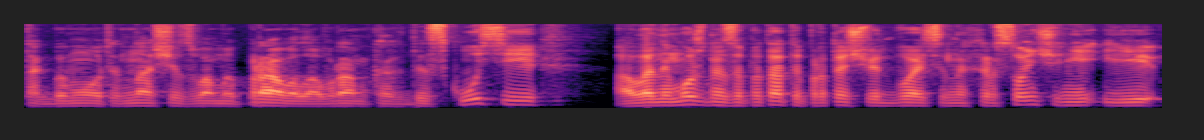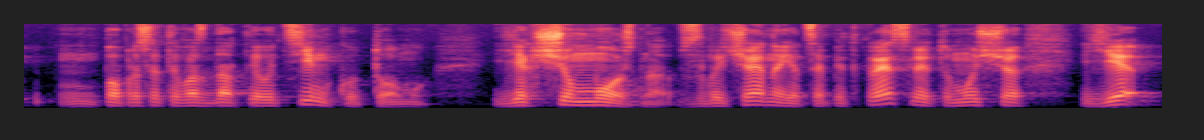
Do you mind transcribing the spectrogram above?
так би мовити, наші з вами правила в рамках дискусії, але не можна запитати про те, що відбувається на Херсонщині, і попросити вас дати оцінку тому, якщо можна. Звичайно, я це підкреслюю, тому що є.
